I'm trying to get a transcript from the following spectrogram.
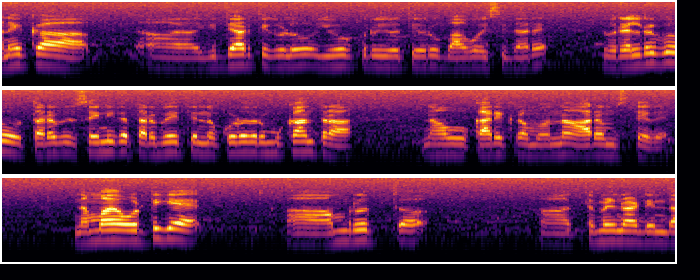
ಅನೇಕ ವಿದ್ಯಾರ್ಥಿಗಳು, ಯುವಕರು, ಯುವತಿಯರು ಭಾಗವಹಿಸಿದ್ದಾರೆ. ಇವರೆಲ್ಲರಿಗೂ ತರಬೇ, ಸೈನಿಕ ತರಬೇತಿಯನ್ನು ಕೊಡೋದ್ರ ಮುಖಾಂತರ ನಾವು ಕಾರ್ಯಕ್ರಮವನ್ನು ಆರಂಭಿಸ್ತೇವೆ. ನಮ್ಮ ಒಟ್ಟಿಗೆ ಅಮೃತ್ ತಮಿಳುನಾಡಿಂದ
